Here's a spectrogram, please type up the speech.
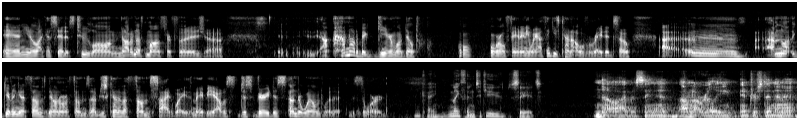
And you know, like I said, it's too long, not enough monster footage. Uh, I'm not a big Guillermo del Toro fan anyway. I think he's kind of overrated. So uh, I'm not giving it a thumbs down or a thumbs up, just kind of a thumb sideways, maybe. I was just very dis- underwhelmed with it, is the word. Okay, Nathan, did you see it? No, I haven't seen it. I'm not really interested in it.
